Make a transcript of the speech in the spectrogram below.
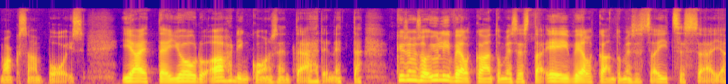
maksamaan pois. Ja ettei joudu ahdinkoon sen tähden, että kysymys on ylivelkaantumisesta, ei velkaantumisessa itsessään. Ja,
